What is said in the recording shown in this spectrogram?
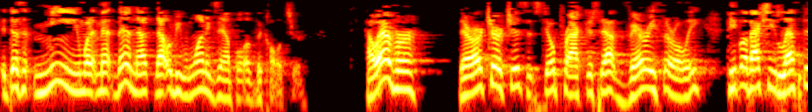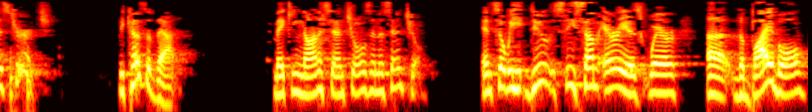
it doesn't mean what it meant then. That, that would be one example of the culture. However, there are churches that still practice that very thoroughly. People have actually left this church because of that. Making non-essentials an essential. And so we do see some areas where uh, the Bible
